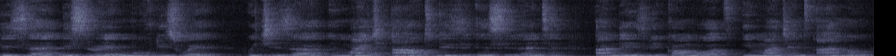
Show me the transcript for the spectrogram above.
this uh, this ray move this way which is uh, emerge out this is incident and this become what? Emergent angle.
